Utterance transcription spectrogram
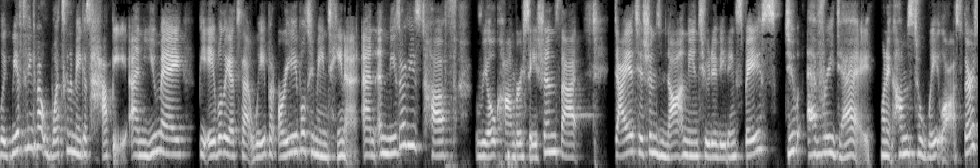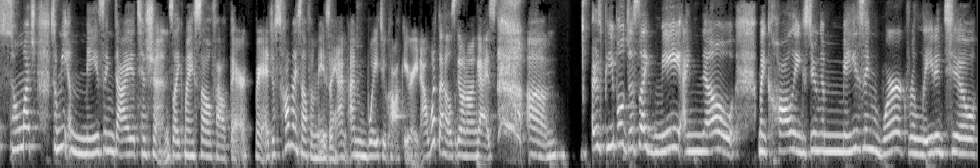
like we have to think about what's going to make us happy. And you may be able to get to that weight, but are you able to maintain it? And, and these are these tough, real conversations that dietitians not in the intuitive eating space do every day when it comes to weight loss. There's so much, so many amazing dietitians like myself out there, right? I just call myself amazing. I'm, I'm way too cocky right now. What the hell's going on, guys? Um, there's people just like me. I know my colleagues doing amazing work related to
